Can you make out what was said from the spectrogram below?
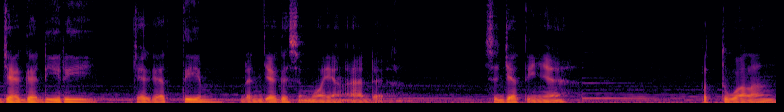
Jaga diri, jaga tim, dan jaga semua yang ada. Sejatinya, petualang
